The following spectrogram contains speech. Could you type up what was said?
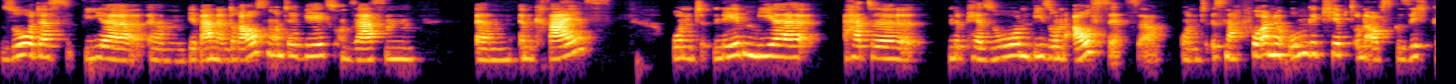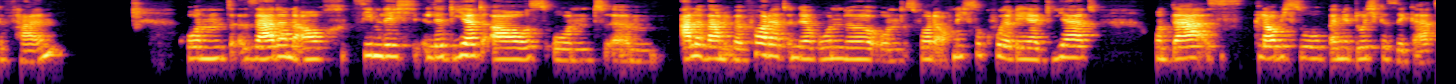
so, dass wir, ähm, wir waren dann draußen unterwegs und saßen ähm, im Kreis und neben mir hatte eine Person wie so ein Aussetzer und ist nach vorne umgekippt und aufs Gesicht gefallen und sah dann auch ziemlich lediert aus und ähm, alle waren überfordert in der Runde und es wurde auch nicht so cool reagiert. Und da ist es, glaube ich, so bei mir durchgesickert,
